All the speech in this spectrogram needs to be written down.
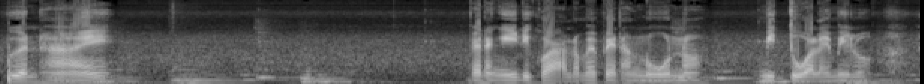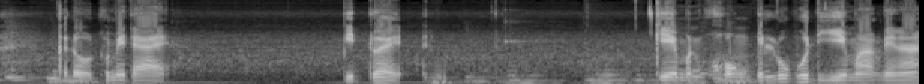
เพื่อนหาย ไปทางนี้ดีกว่า เราไม่ไปทางนู้นเนาะมีตัวอะไรไม่รู้ กระโดดก็ไม่ได้ ปิดด้วย เกมมันคงเป็นรูปผู้ดีมากเลยนะ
